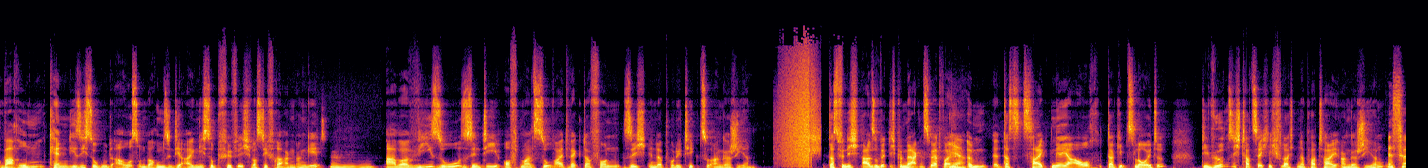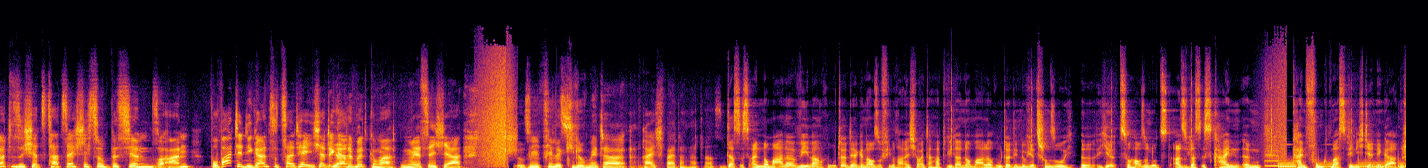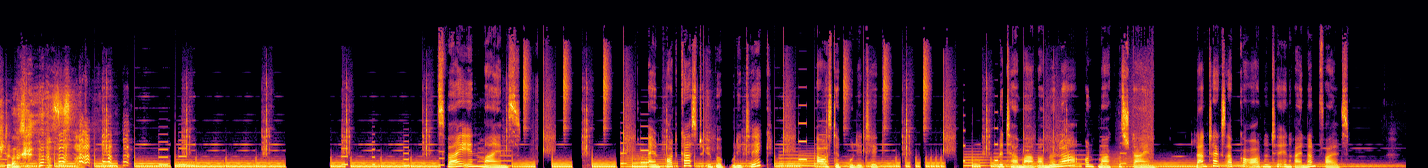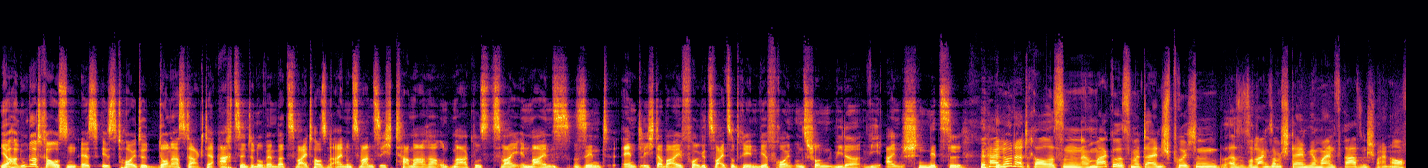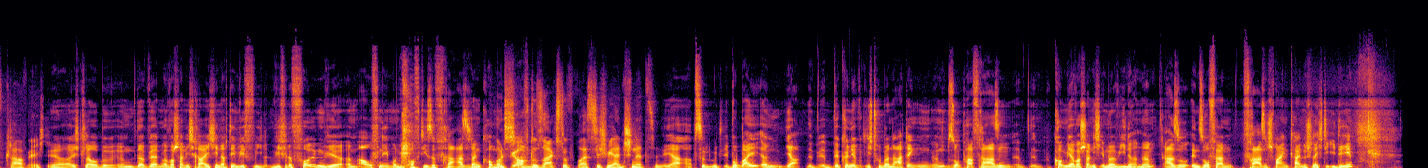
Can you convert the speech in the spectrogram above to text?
warum kennen die sich so gut aus und warum sind die eigentlich so pfiffig, was die Fragen angeht. Mhm. Aber wieso sind die oftmals so weit weg davon, sich in der Politik zu engagieren? Das finde ich also wirklich bemerkenswert, weil ja. ähm, das zeigt mir ja auch, da gibt es Leute, die würden sich tatsächlich vielleicht in der Partei engagieren. Es hörte sich jetzt tatsächlich so ein bisschen so an, wo wart ihr die ganze Zeit? Hey, ich hätte ja. gerne mitgemacht, mäßig, ja. Wie viele Kilometer Reichweite hat das? Das ist ein normaler WLAN-Router, der genauso viel Reichweite hat wie dein normaler Router, den du jetzt schon so äh, hier zu Hause nutzt. Also das ist kein, ähm, kein Funkmast, den ich dir in den Garten stelle. Okay. Zwei in Mainz. Ein Podcast über Politik aus der Politik. Mit Tamara Müller und Markus Stein, Landtagsabgeordnete in Rheinland-Pfalz. Ja, hallo da draußen. Es ist heute Donnerstag, der 18. November 2021. Tamara und Markus 2 in Mainz sind endlich dabei, Folge 2 zu drehen. Wir freuen uns schon wieder wie ein Schnitzel. Hallo da draußen. Markus, mit deinen Sprüchen, also so langsam stellen wir mal ein Phrasenschwein auf, glaube ich. Ja, ich glaube, ähm, da werden wir wahrscheinlich reich, je nachdem, wie, viel, wie viele Folgen wir ähm, aufnehmen und wie oft diese Phrase dann kommt. Und wie oft ähm, du sagst, du freust dich wie ein Schnitzel. Ja, absolut. Wobei, ähm, ja, wir können ja wirklich drüber nachdenken, ähm, so ein paar Phrasen Phrasen äh, kommen ja wahrscheinlich immer wieder. Ne? Also insofern Phrasenschwein, keine schlechte Idee.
